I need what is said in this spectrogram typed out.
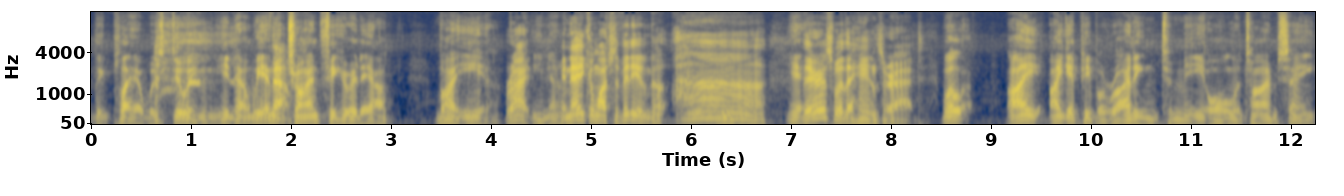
the player was doing. You know, we had No. to try and figure it out by ear. Right. You know. And now you can watch the video and go, ah, Yeah. there's where the hands are at. Well, I I get people writing to me all the time saying,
